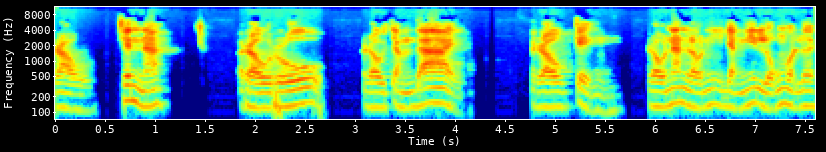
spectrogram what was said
เรา เช่นนะ เรารู้เราจำได้ เราเก่ง เรานั่นเรานี่อย่างนี้หลงหมดเลย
